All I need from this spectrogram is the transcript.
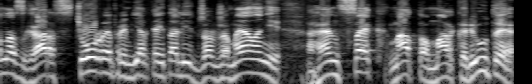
Йонас Гарстьоре, прем'єрка Італії Джорджа Мелані, генсек НАТО Марк Рюте,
